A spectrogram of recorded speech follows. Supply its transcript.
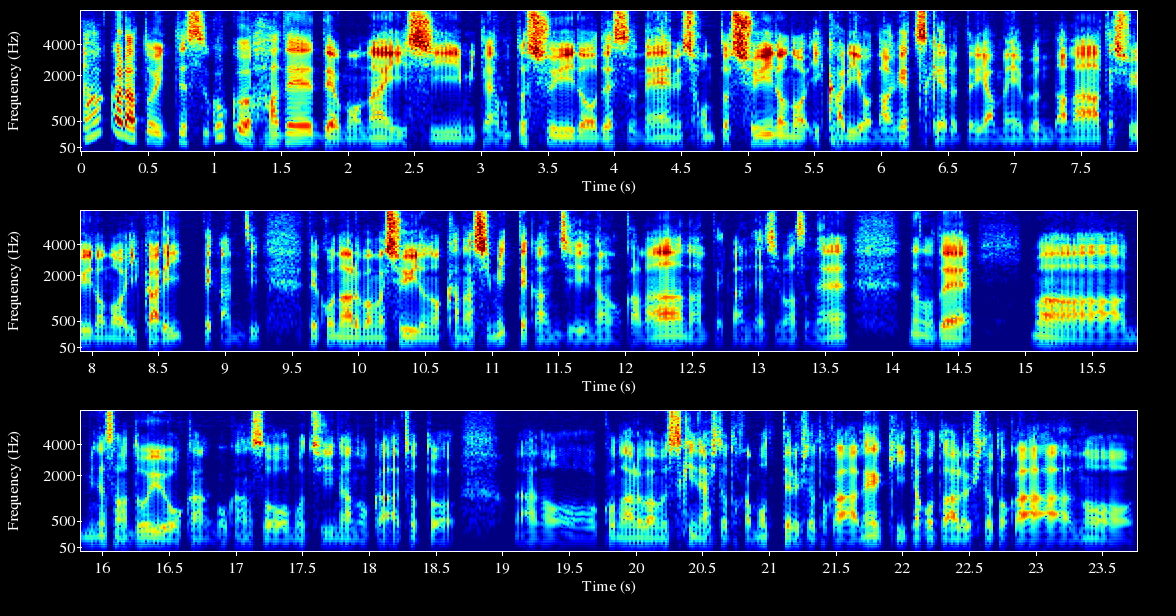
だからといってすごく派手でもないしみたいな本当朱色ですね。本当朱色の怒りを投げつけるっていや名分だなって朱色の怒りって感じ。でこのアルバムは朱色の悲しみって感じなのかななんて感じがしますね。なのでまあ皆さんはどういうご感想をお持ちなのかちょっとあのこのアルバム好きな人とか持ってる人とかね聞いたことある人とかの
